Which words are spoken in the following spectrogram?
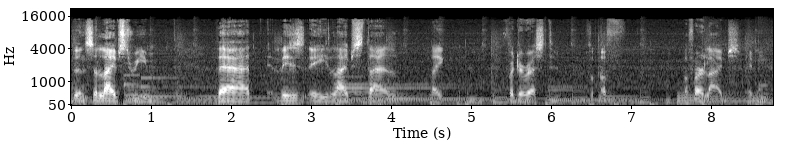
dun sa live stream that this is a lifestyle like for the rest of of our lives. I mean,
